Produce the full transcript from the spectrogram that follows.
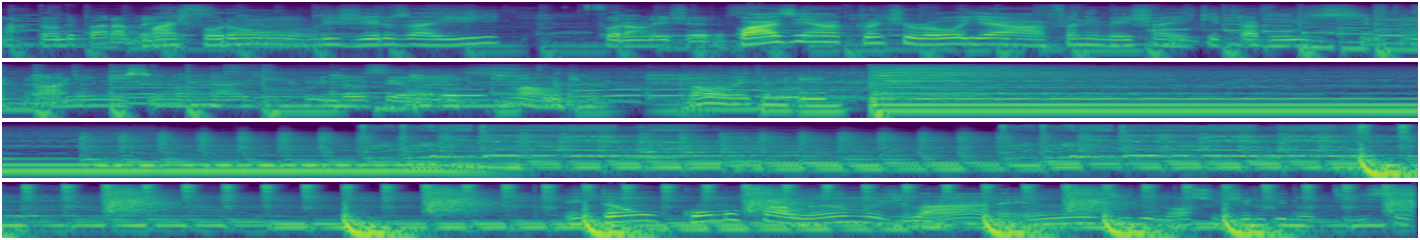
Marcão de parabéns. Mas foram Eu- ligeiros aí, foram ligeiros. quase a Crunchyroll e a Funimation aí que traduz animes e mangás em Em 12 horas. uma hora. Normalmente é uma hora. Então, como falamos lá, né, antes do nosso giro de notícias,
